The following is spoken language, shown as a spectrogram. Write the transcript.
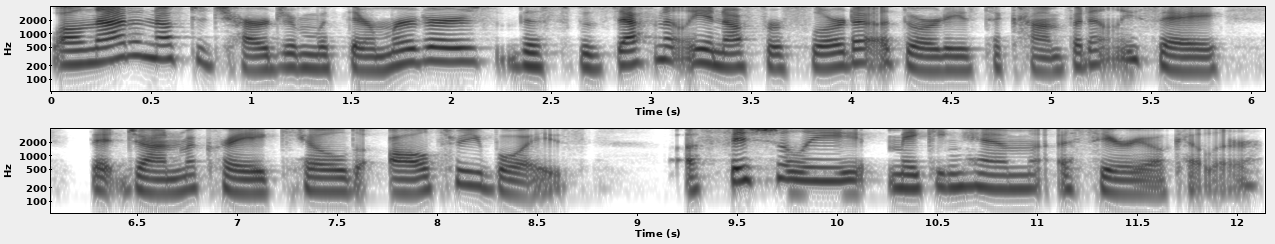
While not enough to charge him with their murders, this was definitely enough for Florida authorities to confidently say that John McRae killed all three boys, officially making him a serial killer.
